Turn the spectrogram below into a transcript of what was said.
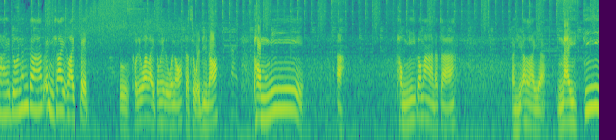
ลายโดนันดาร์กเอ้ยไม่ใช่ลายเป็ดเออเขาเรียกว่าอะไรก็ไม่รู้เนาะแต่สวยดีเนาะใช่ ทอมมี่ อะทอมมี่ก็มานะจ๊ะ อันนี้อะไรอะไนกี้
